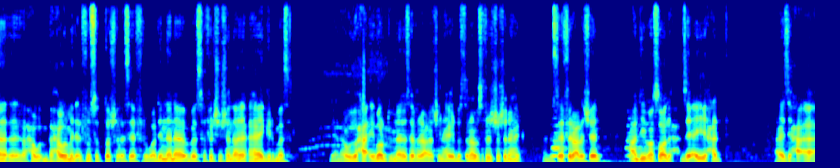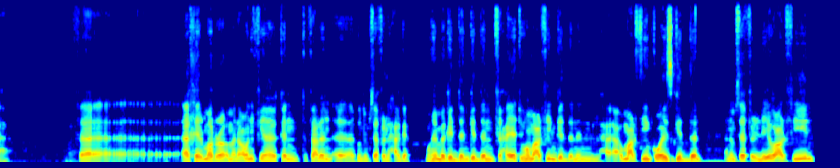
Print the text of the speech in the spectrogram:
آه، حاول- بحاول من 2016 أسافر وبعدين أنا ما بسافرش عشان أهاجر مثلا. يعني أو يحقي برضه إن أنا أسافر عشان أهاجر بس أنا ما بسافرش عشان أهاجر. أنا بسافر علشان عندي مصالح زي أي حد. عايز يحققها. فآخر مرة منعوني فيها كانت فعلا آه، كنت مسافر لحاجة مهمة جدا جدا في حياتي وهم عارفين جدا إن هم عارفين كويس جدا أنا مسافر ليه وعارفين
